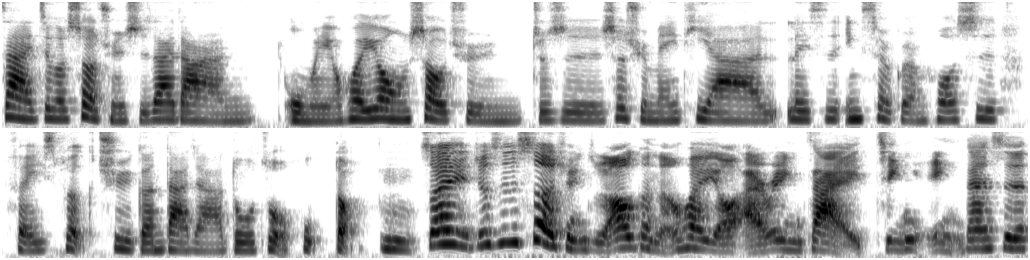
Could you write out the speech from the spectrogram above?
在这个社群时代，当然我们也会用社群，就是社群媒体啊，类似 Instagram 或是 Facebook 去跟大家多做互动。嗯，所以就是社群主要可能会由 Irene 在经营，但是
